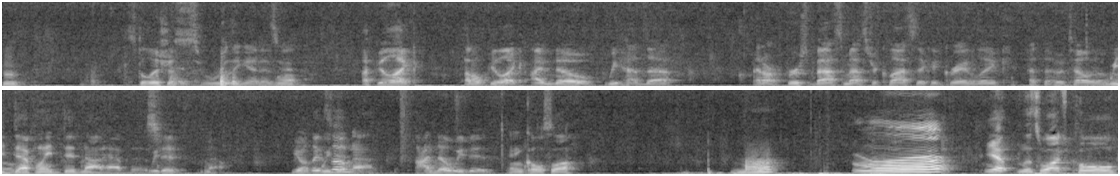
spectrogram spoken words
It's delicious. it's really good, isn't it? I feel like I don't feel like I know we had that at our first Bassmaster Classic at Grand Lake at the hotel. In We definitely did not have this. we did. No, You don't think we so? did not. I know we did. And coleslaw? Yep, let's watch Cole.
